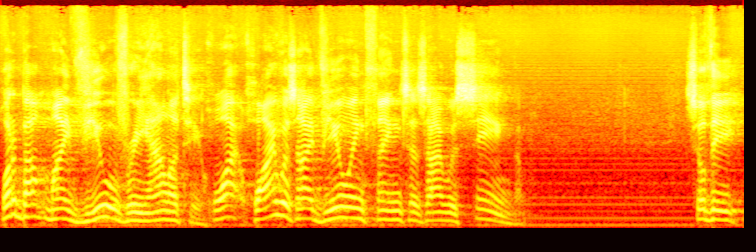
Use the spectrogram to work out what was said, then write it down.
What about my view of reality? Why, why was I viewing things as I was seeing them? So the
